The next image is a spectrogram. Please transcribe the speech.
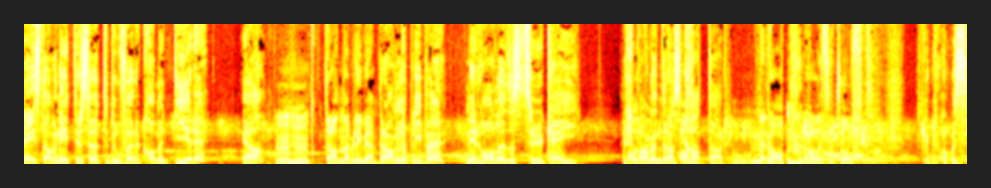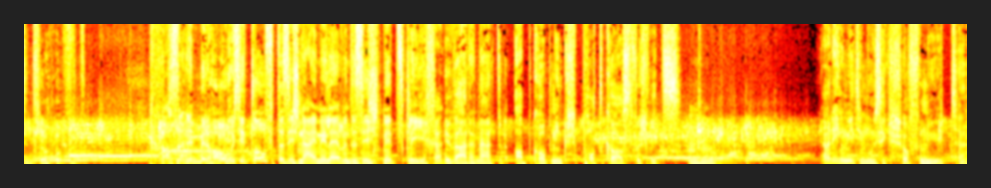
Heisst aber nicht, ihr solltet aufhören kommentieren. Ja? Mhm. Dranbleiben. Dranbleiben. Wir holen das Zeug hey. Spannender als Oder- Katar. Wir, wir holen sie in die Luft. Wir holen sie in die Luft. Also nicht wir holen sie in die Luft, das ist 9-11, das ist nicht das Gleiche. Wir wären der abgehobenste Podcast der Schweiz. Mhm. Ja, aber irgendwie die Musik ist schon vernünftig.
